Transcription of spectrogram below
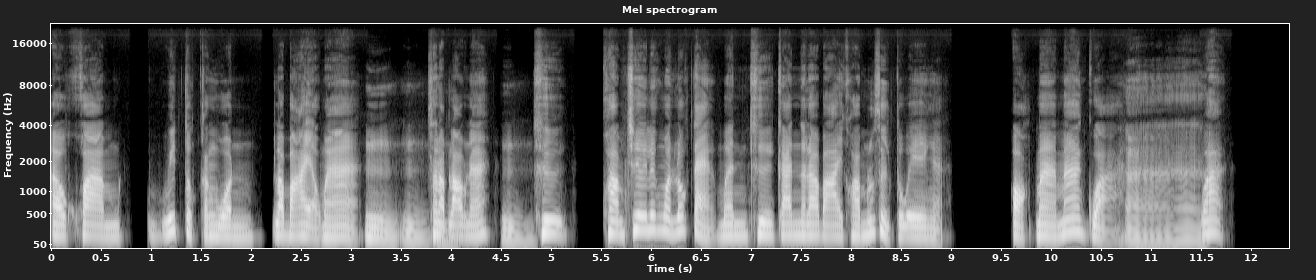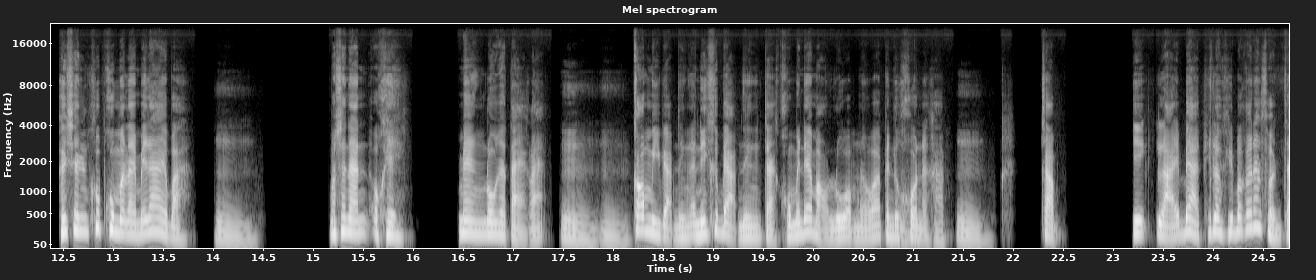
เอาความวิตกกังวลระบายออกมา อืมอืมสำหรับเรานะอืมคือความเชื่อเรื่องวันโลกแตกมันคือการระบายความรู้สึกตัวเองอะออกมามากกว่าอ่าว่าเฮ้ยฉันควบคุมอะไรไม่ได้ว่ะอืม เพราะฉะนั้นโอเค แม่งโลกจะแตกแล้วอืมอืมก็มีแบบหนึ่งอันนี้คือแบบหนึ่งแต่คงไม่ได้เหมารวมนะว่าเป็นทุกคนนะครับ อืมกับอีกหลายแบบที่เราคิดว่าก็น่าสนใจ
